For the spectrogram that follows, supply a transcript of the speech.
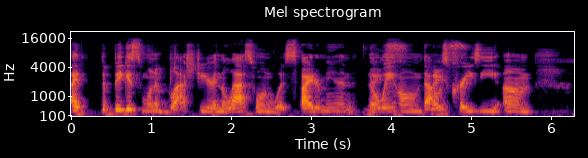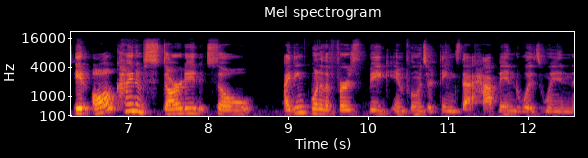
I, the biggest one of last year, and the last one was Spider Man: No Nice. Way Home. That was crazy. Um, it all kind of started. So I think one of the first big influencer things that happened was when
